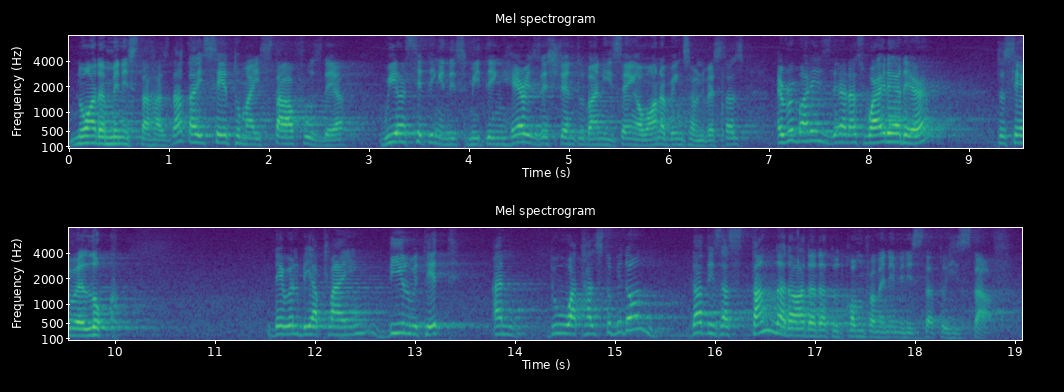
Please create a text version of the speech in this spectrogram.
No other minister has that. I say to my staff who's there, we are sitting in this meeting. Here is this gentleman. He's saying, I want to bring some investors. Everybody is there. That's why they're there. To say, well, look, they will be applying, deal with it, and do what has to be done. That is a standard order that would come from any minister to his staff.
